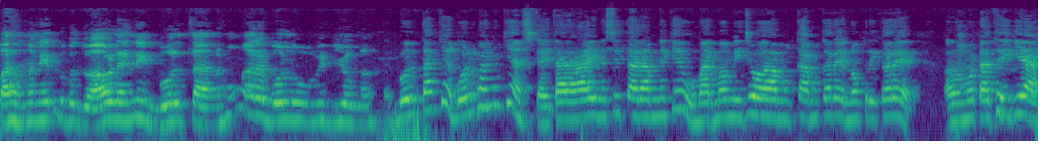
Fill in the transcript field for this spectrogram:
પાછું મને એટલું બધું આવડે નહીં બોલતા ને હું મારે બોલવું વિડીયોમાં? બોલતા કે બોલવાનું ક્યાં છે કઈ? તારા આઈ ને સીતારામને કેવું? મારી મમ્મી જો આમ કામ કરે નોકરી કરે મોટા થઈ ગયા.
